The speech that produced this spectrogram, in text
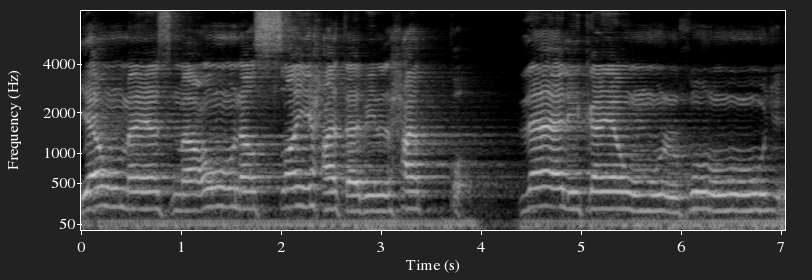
يوم يسمعون الصيحة بالحق ذلك يوم الخروج.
